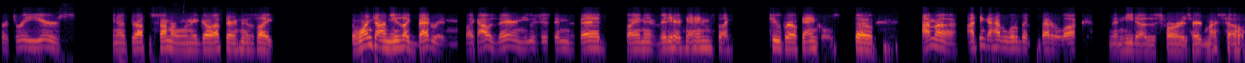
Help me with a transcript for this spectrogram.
for three years, you know, throughout the summer when we go up there, and it was like, the one time he was like bedridden. Like I was there and he was just in his bed playing it video games, like two broke ankles. So I'm a I think I have a little bit better luck than he does as far as hurting myself.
